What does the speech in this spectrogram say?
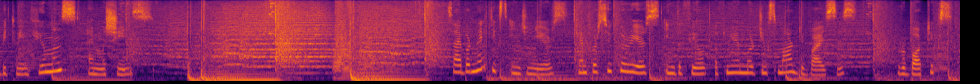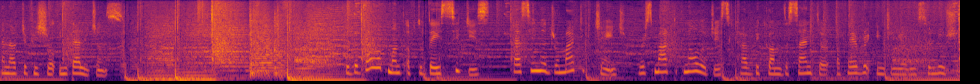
between humans and machines. Cybernetics engineers can pursue careers in the field of new emerging smart devices, robotics and artificial intelligence. The development of today's cities has seen a dramatic change where smart technologies have become the center of every engineering solution.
